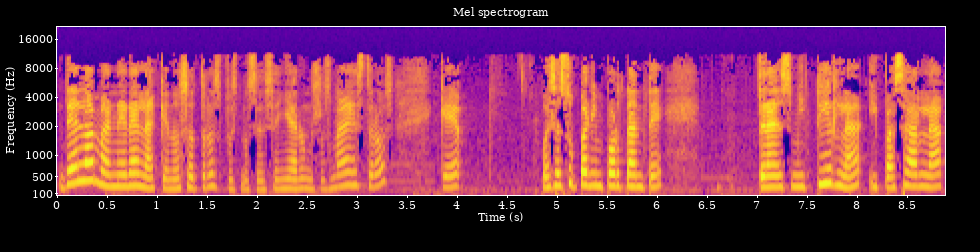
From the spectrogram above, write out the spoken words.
de la manera en la que nosotros pues nos enseñaron nuestros maestros, que pues es súper importante transmitirla y pasarla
